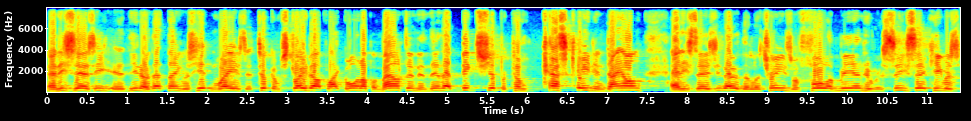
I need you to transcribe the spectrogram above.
And he says, he, uh, you know, that thing was hitting waves that took them straight up like going up a mountain. And then that big ship would come cascading down. And he says, you know, the latrines were full of men who were seasick. He was,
